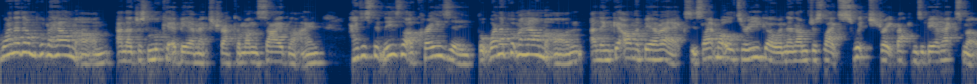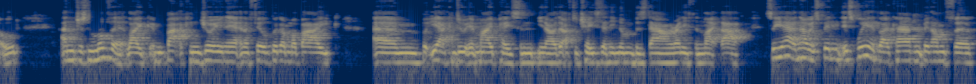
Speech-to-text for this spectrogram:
when I don't put my helmet on and I just look at a BMX track, I'm on the sideline. I just think these lot are crazy. But when I put my helmet on and then get on the BMX, it's like my alter ego. And then I'm just like switch straight back into BMX mode and just love it. Like I'm back enjoying it and I feel good on my bike. Um, but yeah, I can do it at my pace and, you know, I don't have to chase any numbers down or anything like that. So yeah, no, it's been, it's weird. Like I haven't been on for a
